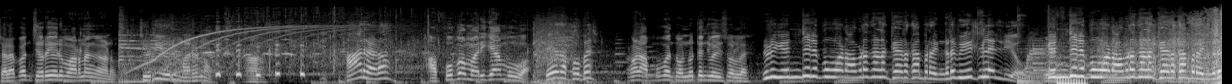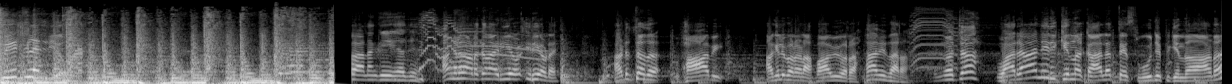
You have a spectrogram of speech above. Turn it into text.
ചിലപ്പം ചെറിയൊരു മരണം കാണും. ചെറിയൊരു മരണം? ആരാടാ? അപ്പൂപ്പ മരിക്കാൻ പോവാ. ഏതപ്പൂപ്പൻ ഞങ്ങളുടെ അപ്പൂപ്പൻ തൊണ്ണൂറ്റഞ്ച് വയസ്സുള്ള. ഇവിടെ എന്തിനു പോവാണ് അവിടെ കാണാൻ കിടക്കാൻ പറയും. നിങ്ങളുടെ വീട്ടിലല്ലയോ? എന്തിനു പോവാണ് അവിടെ കാണാൻ കിടക്കാൻ പറയും. നിങ്ങളുടെ വീട്ടിലല്ലയോ? ആണെങ്കിൽ അത്. അങ്ങനെ നടക്കുന്ന ഇരിയോടെ അടുത്തത് ഭാവി. അഖിൽ പറയടാ ഭാവി പറ. ഭാവി പറ. എന്നുവെച്ചാ വരാനിരിക്കുന്ന കാലത്തെ സൂചിപ്പിക്കുന്നതാണ്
